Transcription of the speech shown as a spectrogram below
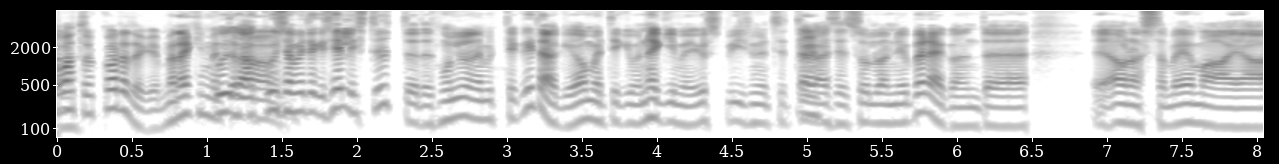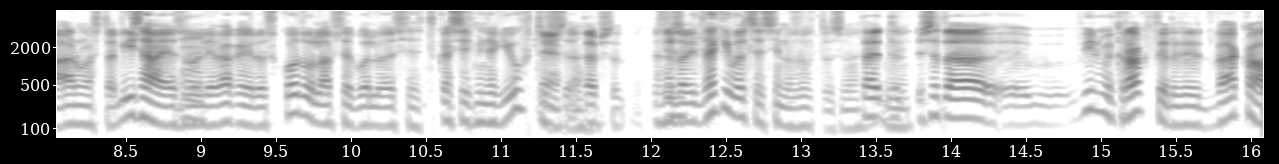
avatud kordagi, me nägime kui tema..., kui sa midagi sellist ütled, et mul ei ole mitte kedagi, ometigi me nägime just viis minutit tagasi, et sul on ju perekond äh, armastab ema ja armastab isa ja sul mm. oli väga ilus kodu lapsepõlves, et kas siis midagi juhtus kas nad olid vägivaldsed sinu suhtes või? seda äh, filmi karakterid olid väga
